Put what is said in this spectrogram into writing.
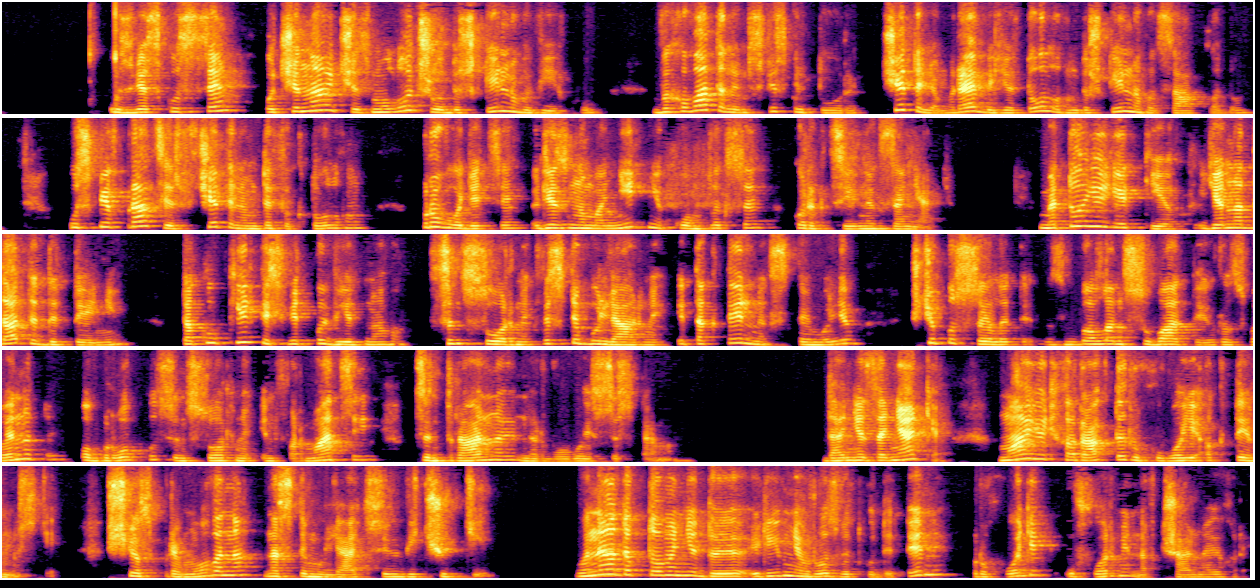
У зв'язку з цим, починаючи з молодшого дошкільного віку, вихователем з фізкультури, вчителем реабілітологом дошкільного закладу, у співпраці з вчителем-дефектологом проводяться різноманітні комплекси корекційних занять, метою яких є надати дитині таку кількість відповідного сенсорних, вестибулярних і тактильних стимулів, щоб посилити, збалансувати і розвинути обробку сенсорної інформації центральної нервової системи. Дані заняття мають характер рухової активності, що спрямована на стимуляцію відчуттів. Вони адаптовані до рівня розвитку дитини, проходять у формі навчальної гри.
